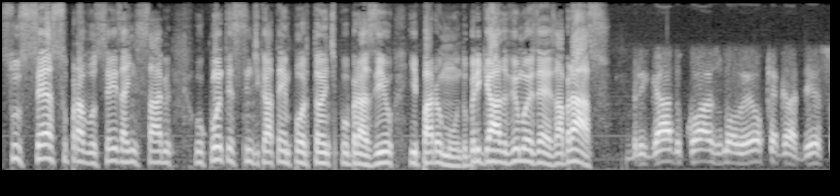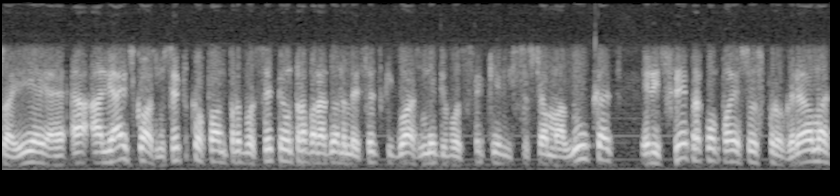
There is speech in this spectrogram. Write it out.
Sucesso para vocês. A gente sabe o quanto esse sindicato é importante para o Brasil e para o mundo. Obrigado, viu, Moisés? Abraço. Obrigado, Cosmo. Eu que agradeço aí. É, é aliás, Cosmo, sempre que eu falo para você, tem um trabalhador na Mercedes que gosta muito de você, que ele se chama Lucas. Ele sempre acompanha os seus programas.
